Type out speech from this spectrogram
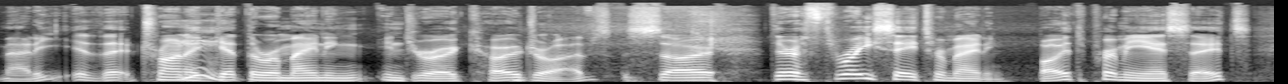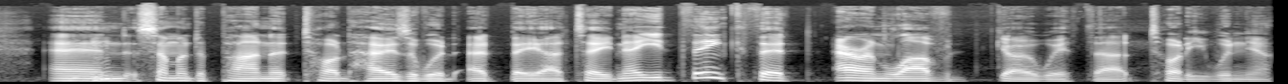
Maddie. They're trying to get the remaining Enduro co-drives. So there are three seats remaining, both PremiAir seats, and someone to partner Todd Hazelwood at BRT. Now you'd think that Aaron Love would go with uh, Toddy, wouldn't you?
